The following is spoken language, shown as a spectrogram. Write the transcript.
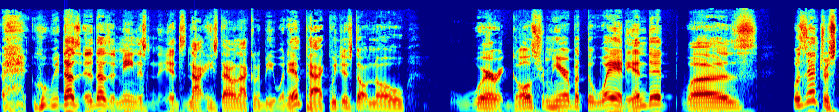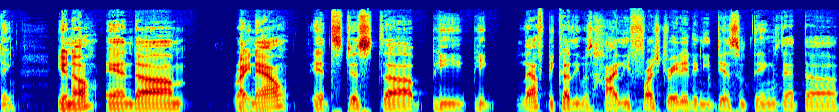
who it does it doesn't mean it's, it's not he's not, not going to be with Impact. We just don't know where it goes from here. But the way it ended was was interesting, you know. And um, right now it's just uh, he he left because he was highly frustrated and he did some things that uh,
